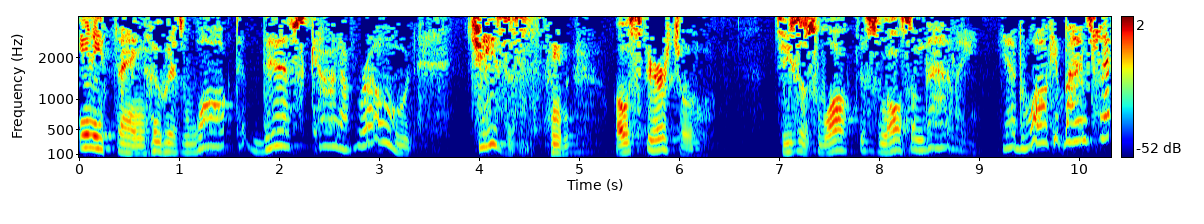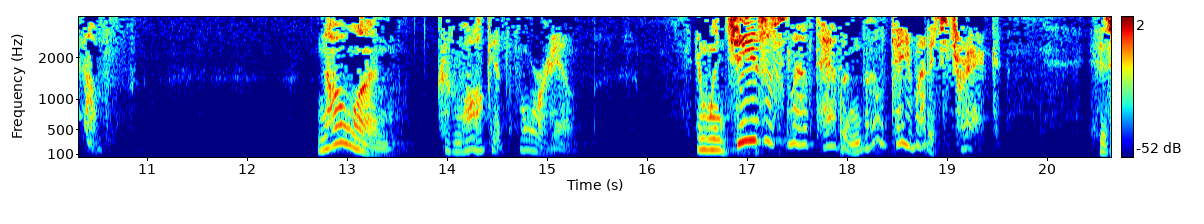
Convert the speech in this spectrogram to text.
anything who has walked this kind of road. Jesus, oh spiritual, Jesus walked this lonesome valley. He had to walk it by himself. No one could walk it for him. And when Jesus left heaven, I'll tell you about his trek. His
